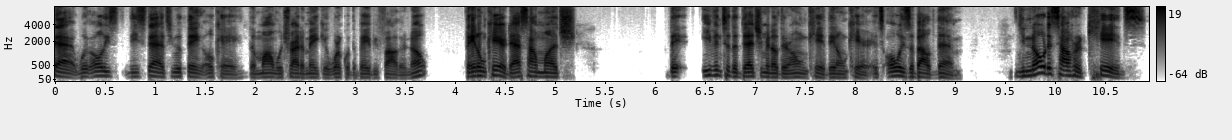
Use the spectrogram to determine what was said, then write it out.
that with all these these stats, you would think, okay, the mom would try to make it work with the baby father. No, they don't care. That's how much they even to the detriment of their own kid, they don't care. It's always about them. You notice how her kids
